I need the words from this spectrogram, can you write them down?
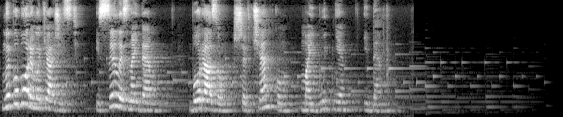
Ми поборемо тяжість і сили знайдем, бо разом з Шевченком майбутнє ідемо.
